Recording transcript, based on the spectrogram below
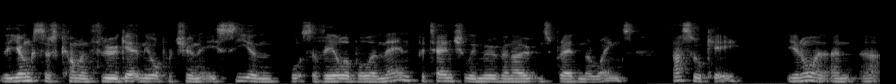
the youngsters coming through, getting the opportunity, seeing what's available, and then potentially moving out and spreading their wings. That's okay, you know. And, and uh,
